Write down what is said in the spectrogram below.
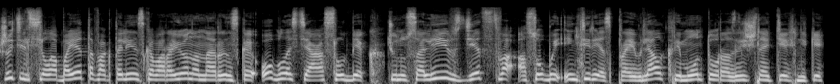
Житель села Баетов Акталинского района Нарынской области Асылбек Чунусалиев с детства особый интерес проявлял к ремонту различной техники.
